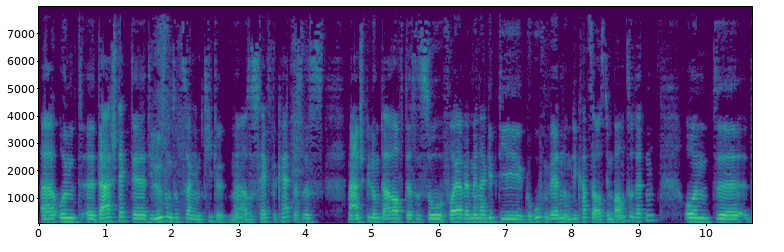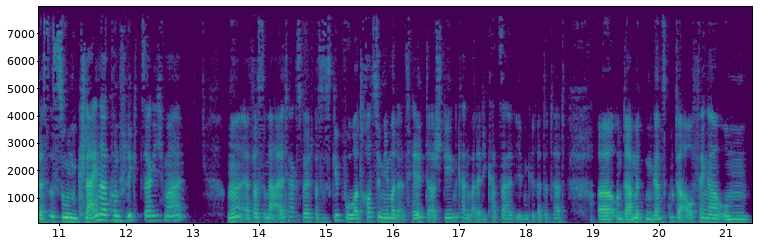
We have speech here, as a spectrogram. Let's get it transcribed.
Äh, und äh, da steckt der, die Lösung sozusagen im Titel. Ne? Also Save the Cat, das ist eine Anspielung darauf, dass es so Feuerwehrmänner gibt, die gerufen werden, um die Katze aus dem Baum zu retten. Und äh, das ist so ein kleiner Konflikt, sag ich mal. Ne? Etwas in der Alltagswelt, was es gibt, wo aber trotzdem jemand als Held dastehen kann, weil er die Katze halt eben gerettet hat. Äh, und damit ein ganz guter Aufhänger, um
